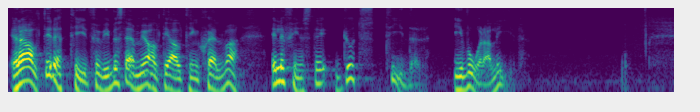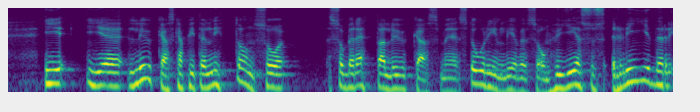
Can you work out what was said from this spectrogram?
Är det alltid rätt tid? För vi bestämmer ju alltid allting själva. Eller finns det Guds tider i våra liv? I, i eh, Lukas kapitel 19 så, så berättar Lukas med stor inlevelse om hur Jesus rider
